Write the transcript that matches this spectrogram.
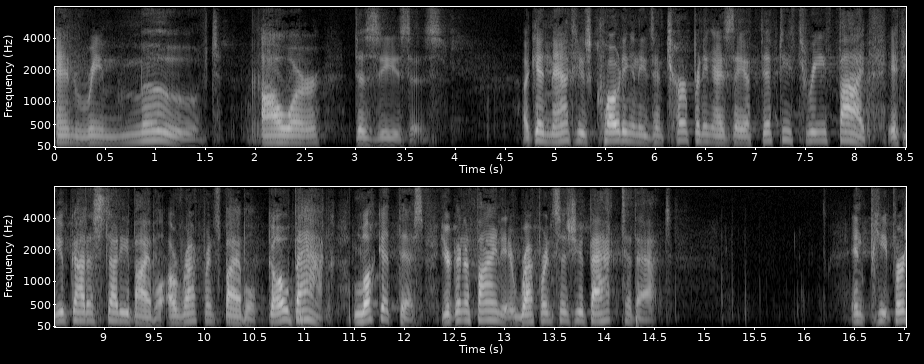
and removed our diseases. Again, Matthew's quoting and he's interpreting Isaiah 53 5. If you've got a study Bible, a reference Bible, go back, look at this. You're going to find it. references you back to that. In 1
